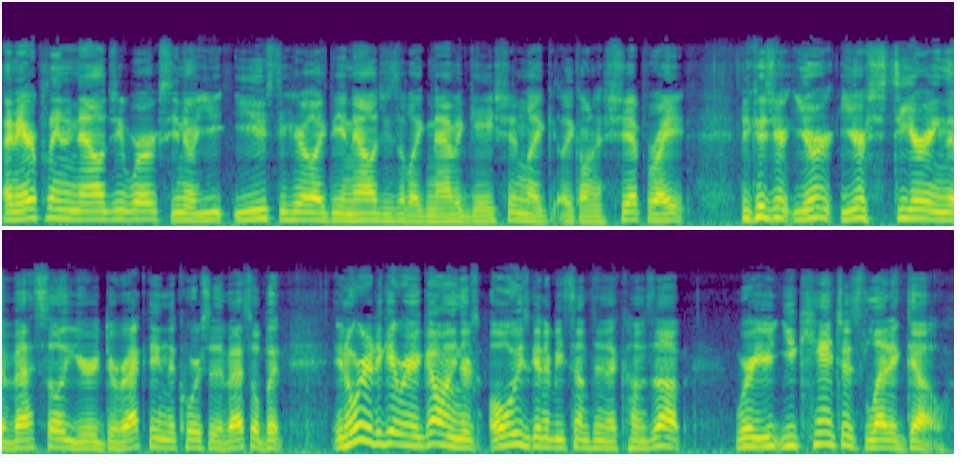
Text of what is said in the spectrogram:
an airplane analogy works. You know, you, you used to hear like the analogies of like navigation, like like on a ship, right? Because you're you're you're steering the vessel, you're directing the course of the vessel. But in order to get where you're going, there's always going to be something that comes up where you you can't just let it go.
